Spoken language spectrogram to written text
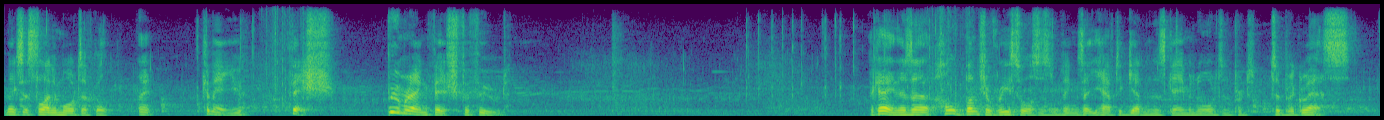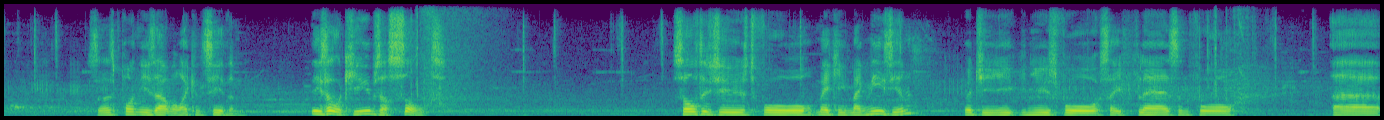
Makes it slightly more difficult. Right, come here, you. Fish. Boomerang fish for food. Okay, there's a whole bunch of resources and things that you have to get in this game in order to, pro to progress. So let's point these out while I can see them. These little cubes are salt. Salt is used for making magnesium, which you can use for, say, flares and for uh,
